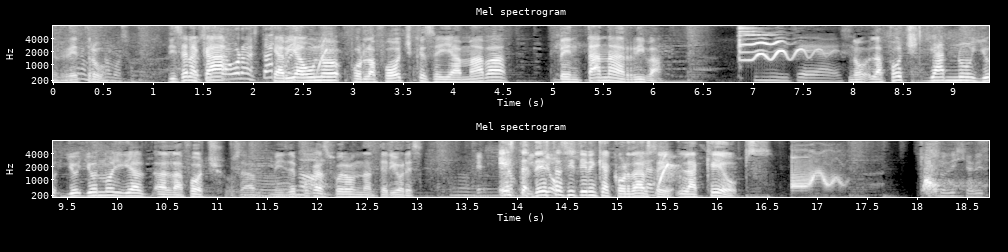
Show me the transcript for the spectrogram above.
el retro. Dicen acá está, que pues. había uno por la Foch que se llamaba Ventana Arriba. Ni idea eso. No, la Foch ya no, yo, yo, yo no llegué a, a la Foch. O sea, mis épocas No. fueron anteriores. Eh, Esta, era de esta sí tienen que acordarse, la Keops. Eso dije ahorita.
